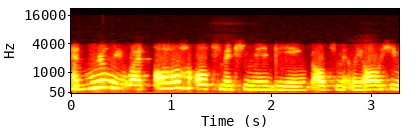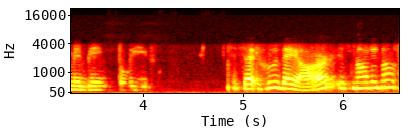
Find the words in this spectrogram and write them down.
And really, what all ultimate human beings, ultimately all human beings believe, is that who they are is not enough.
